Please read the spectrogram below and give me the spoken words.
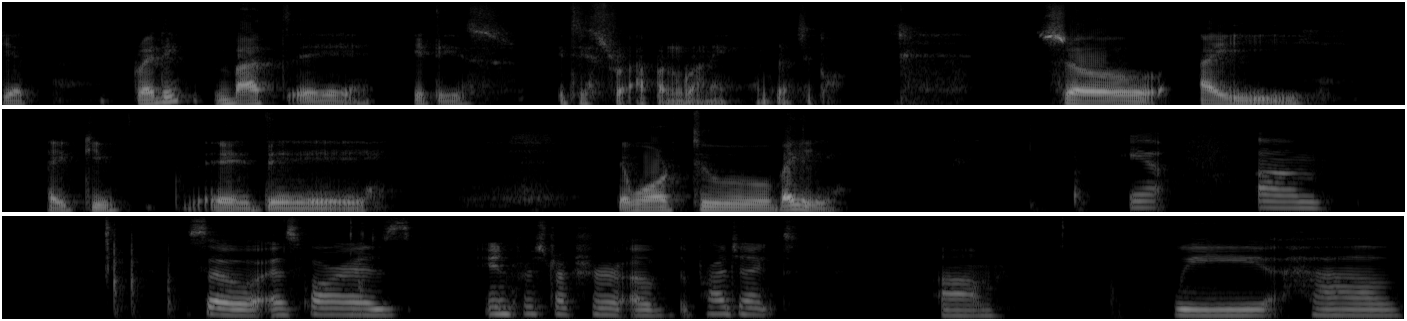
yet ready, but uh, it is it is up and running in principle. So I I give uh, the the word to Bailey. Yeah. Um, so as far as infrastructure of the project, um, we have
